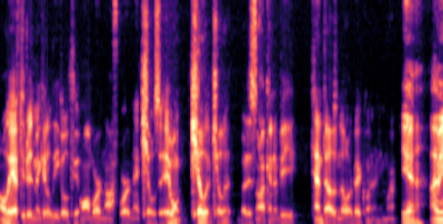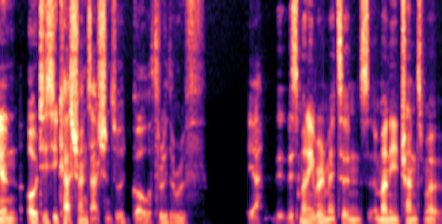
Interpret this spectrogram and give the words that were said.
All they have to do is make it illegal to onboard and offboard, and it kills it. It won't kill it, kill it, but it's not going to be ten thousand dollar Bitcoin anymore. Yeah, I mean, OTC cash transactions would go through the roof. Yeah, This money remittance, money transfer,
